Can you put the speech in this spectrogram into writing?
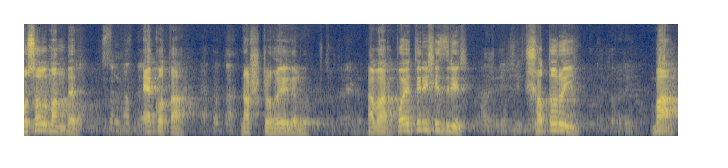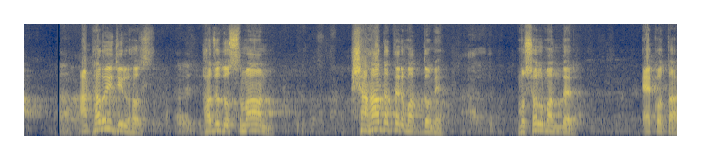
মুসলমানদের একতা নষ্ট হয়ে গেল। আবার পঁয়ত্রিশ হিজড়ির সতেরোই বা আঠারোই জিলহজ হজরত ওসমান শাহাদাতের মাধ্যমে মুসলমানদের একতা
